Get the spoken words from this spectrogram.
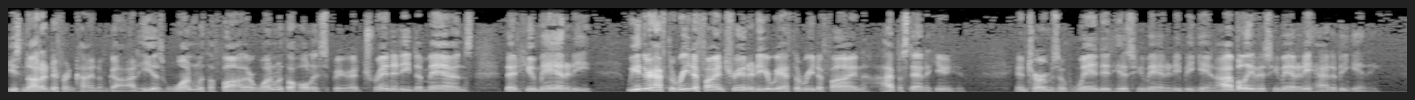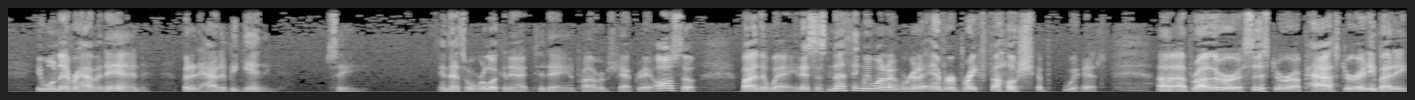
he's not a different kind of God. He is one with the Father, one with the Holy Spirit. Trinity demands that humanity, we either have to redefine Trinity or we have to redefine hypostatic union in terms of when did his humanity begin. I believe his humanity had a beginning. It will never have an end, but it had a beginning. See? And that's what we're looking at today in Proverbs chapter 8. Also, by the way, this is nothing we want to we're going to ever break fellowship with. Uh, a brother or a sister or a pastor or anybody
